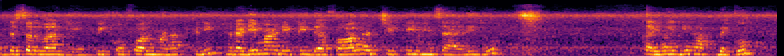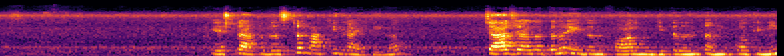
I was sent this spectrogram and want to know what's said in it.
ಅದ್ರ ಸಲುವಾಗಿ ಪಿಕೋ ಫಾಲ್ ಮಾಡಾಕ್ತೀನಿ. ರೆಡಿ ಮಾಡಿ ಇಟ್ಟಿದ್ದೆ ಫಾಲ್ ಹಚ್ಚಿಟ್ಟಿನಿ ಸ್ಯಾರಿದು ಕೈ ಹೋಗಿ ಹಾಕಬೇಕು. ಎಷ್ಟು ಆಗ್ತದಷ್ಟು ಹಾಕಿದ್ರೆ ಆಯ್ತು ಈಗ ಚಾರ್ಜ್ ಆಗತ್ತನ ಇದೊಂದು ಫಾಲ್ ಮುಗೀತದಂತ ಅನ್ಕೋತೀನಿ.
